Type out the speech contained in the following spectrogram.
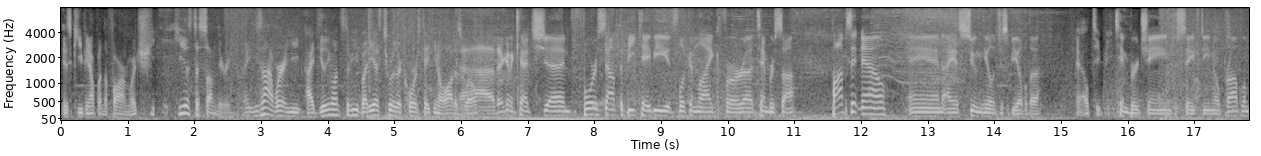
is keeping up on the farm, which he, is to some degree. He's not where he ideally wants to be, but he has two other cores taking a lot as well. Uh, they're going to catch uh, and force out the BKB, it's looking like, for uh, Timbersaw. Pops it now, and I assume he'll just be able to yeah, LTP. timber chain to safety, no problem.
